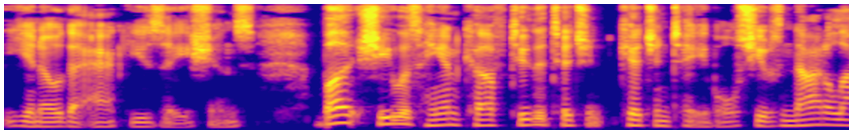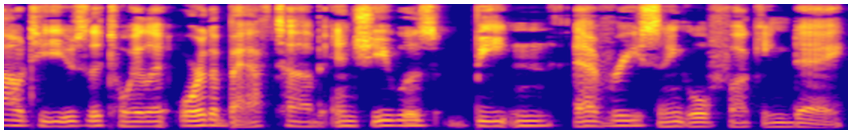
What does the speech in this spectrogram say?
you know, the accusations. But she was handcuffed to the kitchen, kitchen table. She was not allowed to use the toilet or the bathtub, and she was beaten every single fucking day.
